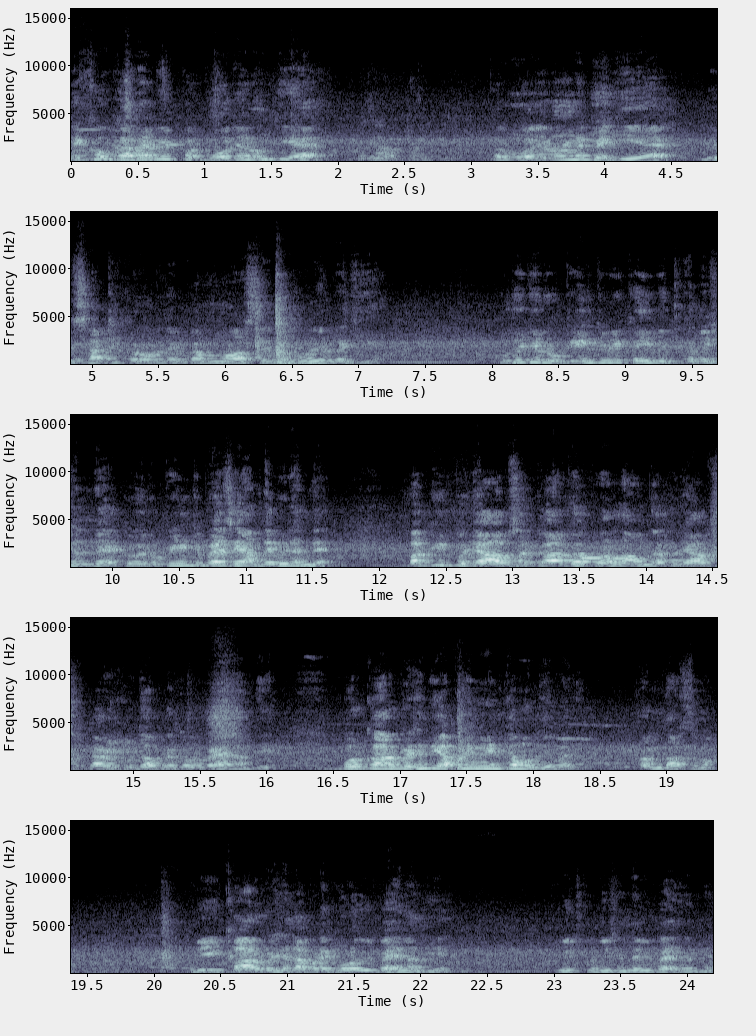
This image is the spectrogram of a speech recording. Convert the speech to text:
ਦੇਖੋ, ਗੱਲ ਹੈ ਵੀ ਪ੍ਰਪੋਜ਼ਲ ਹੁੰਦੀ ਹੈ। ਪ੍ਰਪੋਜ਼ਲ ਉਹਨਾਂ ਨੇ ਭੇਜੀ ਹੈ ਵੀ 60 ਕਰੋੜ ਦੇ ਕੰਮ ਵਾਸਤੇ ਪ੍ਰਪੋਜ਼ਲ ਭੇਜੀ ਹੈ। ਉਹਦੇ 'ਚ ਰੂਟੀਨ 'ਚ ਵੀ ਕਈ ਵਿੱਤ ਕਮਿਸ਼ਨ ਦੇ ਕੋਈ ਰੂਟੀਨ 'ਚ ਪੈਸੇ ਆਉਂਦੇ ਵੀ ਰਹਿੰਦੇ। ਬਾਕੀ ਪੰਜਾਬ ਸਰਕਾਰ ਦਾ ਉਪਰਾਲਾ ਹੁੰਦਾ, ਪੰਜਾਬ ਸਰਕਾਰ ਖੁਦ ਆਪਣੇ ਕੋਲੋਂ ਪੈਸੇ ਲਾਉਂਦੀ ਹੈ। ਔਰ ਕਾਰਪੋਰੇਸ਼ਨ ਦੀ ਆਪਣੀ ਵੀ ਇਨਕਮ ਹੁੰਦੀ ਹੈ ਭਾਈ ਤੁਹਾਨੂੰ ਦੱਸ ਦਵਾਂ। ਵੀ ਕਾਰਪੋਰੇਸ਼ਨ ਆਪਣੇ ਕੋਲੋਂ ਵੀ ਪੈਸੇ ਲਾਉਂਦੀ ਹੈ, ਵਿੱਤ ਕਮਿਸ਼ਨ ਦੇ ਵੀ ਪੈਸੇ ਹੁੰਦੇ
